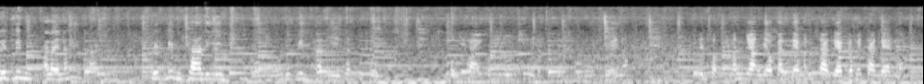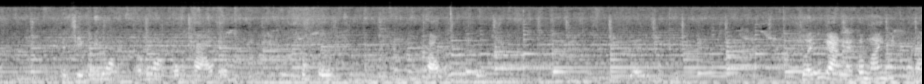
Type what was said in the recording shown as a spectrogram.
ลิดบินอะไรนะลิดบินชาลีโอ้ลิดบินชาลีท่านผู้ชม คนขายก็ไม่รู้ชื่อหรอกเนี่ยโอ้สวยเนาะเป็นสมันอย่างเดียวกันแต่มันตากแดดกับไม่ตากแดดนะเป็นสีม่วงม่วงม่วงอมขาวอมชมพูอมขาวอมชมพูสวยนะคะสวยทุกอย่างเลยต้นไม้เนาะถ้าเรา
